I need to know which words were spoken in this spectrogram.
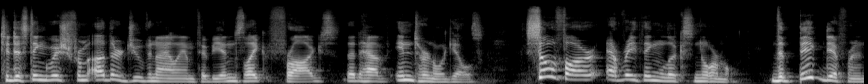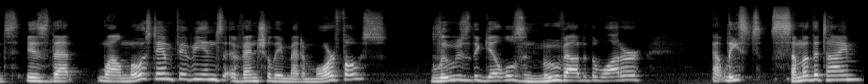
to distinguish from other juvenile amphibians like frogs that have internal gills. So far, everything looks normal. The big difference is that while most amphibians eventually metamorphose, lose the gills, and move out of the water, at least some of the time,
